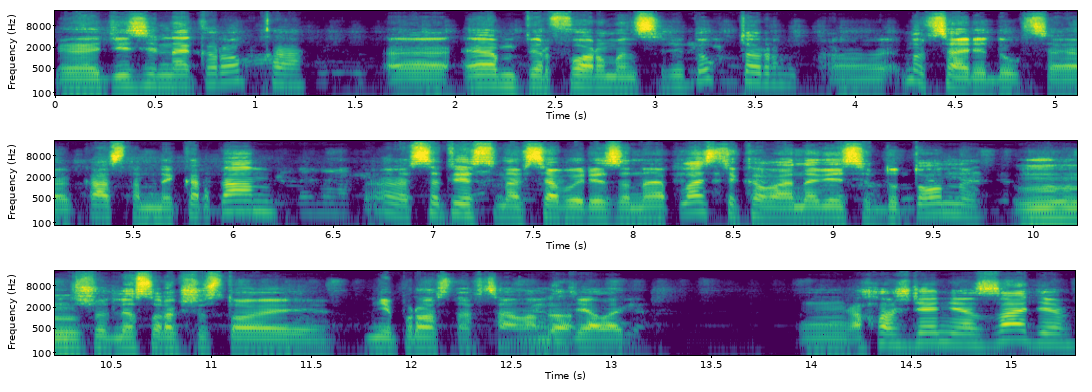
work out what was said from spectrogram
э, дизельная коробка, э, M-Performance редуктор, э, ну вся редукция, кастомный кардан, э, соответственно вся вырезанная пластиковая, она весит до тонны, Угу. что для 46 не просто в целом Да. сделать. Охлаждение сзади,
